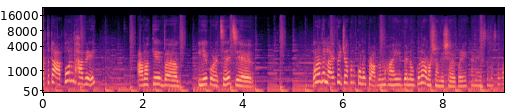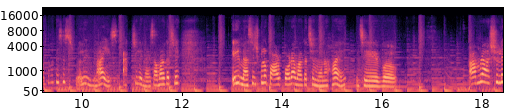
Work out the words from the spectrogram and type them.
এতটা আপন ভাবে আমাকে ইয়ে করেছে যে ওনাদের লাইফের যখন কোনো প্রবলেম হয় ইভেন ওগুলো আমার সঙ্গে শেয়ার করে। এখানে এস এম এস মাধ্যমে this is really nice actually nice আমার কাছে এই মেসেজগুলো পাওয়ার পরে আমার কাছে মনে হয় যে আমরা আসলে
